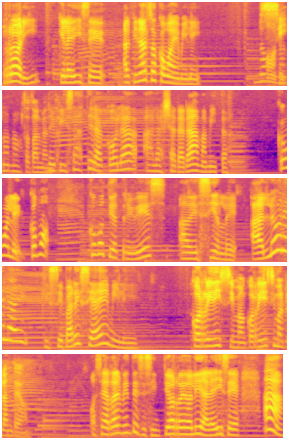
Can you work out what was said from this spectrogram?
Rory, que le dice, al final sos como Emily. No, sí, no, no, no. Totalmente. Le pisaste la cola a la yarará, mamita. ¿Cómo, le, cómo, ¿Cómo te atreves a decirle a Lorelai que se parece a Emily? Corridísimo, corridísimo el planteo. O sea, realmente se sintió redolida. Le dice, ah,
